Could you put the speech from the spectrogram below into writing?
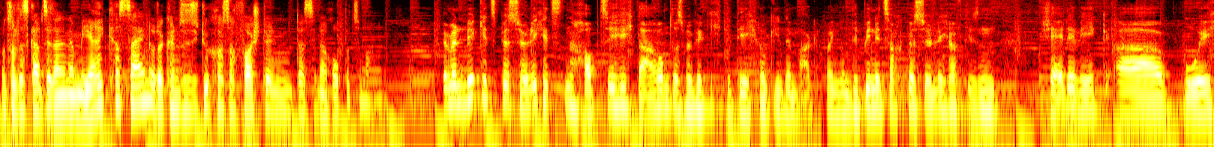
Und soll das Ganze dann in Amerika sein oder können Sie sich durchaus auch vorstellen, das in Europa zu machen? Ich meine, mir geht es persönlich jetzt hauptsächlich darum, dass man wirklich die Technologie in den Markt bringt. Und ich bin jetzt auch persönlich auf diesem Scheideweg, äh, wo ich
